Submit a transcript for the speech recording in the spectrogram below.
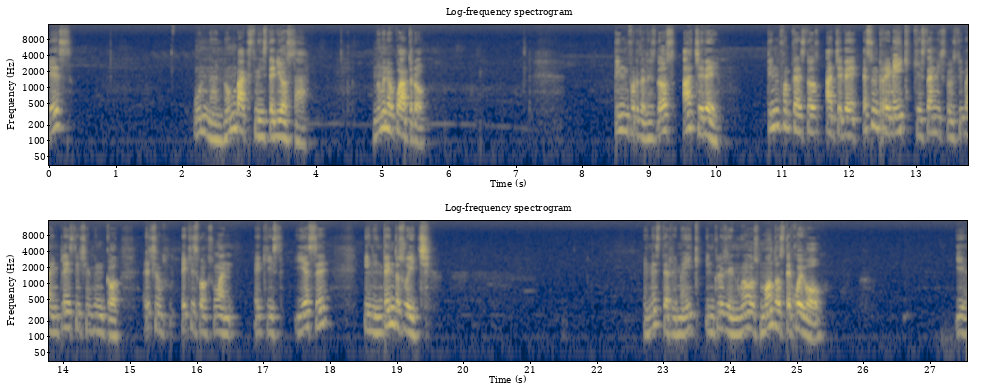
es una Lombax misteriosa. Número 4. Team Fortress 2 HD. Team Fortress 2 HD es un remake que está en exclusiva en PlayStation 5, Xbox One X y S y Nintendo Switch. En este remake incluye nuevos modos de juego. Y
